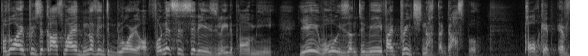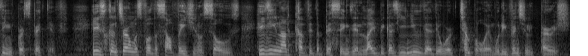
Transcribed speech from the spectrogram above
For though I preach the gospel, I have nothing to glory of, for necessity is laid upon me. Yea, woe is unto me if I preach not the gospel. Paul kept everything in perspective. His concern was for the salvation of souls. He did not covet the best things in life because he knew that they were temporal and would eventually perish.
